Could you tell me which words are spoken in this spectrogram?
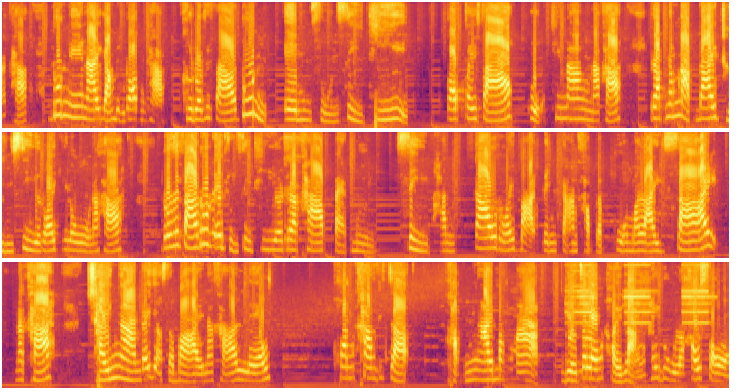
นะคะ รุ่นนี้นะย้ำอีกรอบนะคะคือรถไฟฟ้ารุ่น M04T กอล์ฟไฟฟ้า 6 ที่นั่งนะคะ รับน้ำหนักได้ถึง 400 กิโลนะคะ รถไฟฟ้ารุ่น M04T ราคา 84,000 900 บาท เป็นการขับแบบพวงมาลัยซ้ายนะคะ ใช้งานได้อย่างสบายนะคะ แล้วค่อนข้างที่จะขับง่ายมากๆ เดี๋ยวจะลองถอยหลังให้ดูแล้วเข้าซอง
